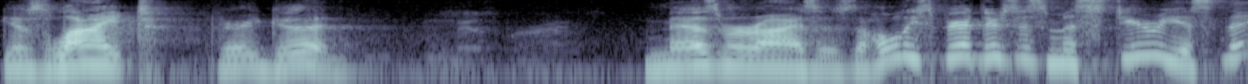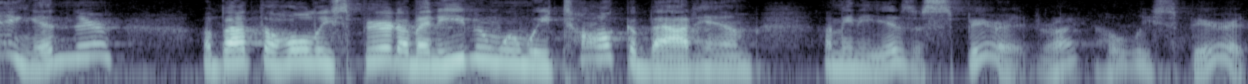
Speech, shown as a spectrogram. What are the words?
Gives light. Very good. Mesmerizes. The Holy Spirit, there's this mysterious thing, isn't there, about the Holy Spirit? I mean, even when we talk about Him, I mean, He is a Spirit, right? Holy Spirit.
